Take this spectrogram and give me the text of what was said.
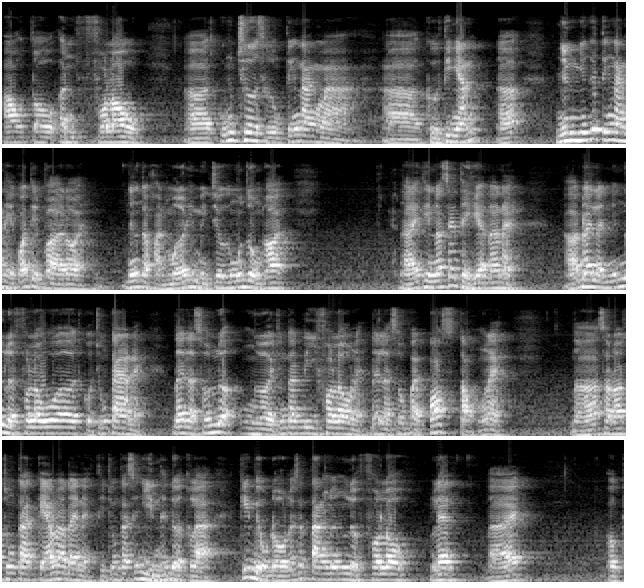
auto unfollow. Uh, cũng chưa sử dụng tính năng là ờ, uh, gửi tin nhắn. Đó. Nhưng những cái tính năng thì quá tuyệt vời rồi. Những tài khoản mới thì mình chưa có muốn dùng thôi. Đấy thì nó sẽ thể hiện ra này. Đó, đây là những lượt follower của chúng ta này. Đây là số lượng người chúng ta đi follow này. Đây là số bài post tổng này. Đó sau đó chúng ta kéo ra đây này thì chúng ta sẽ nhìn thấy được là cái biểu đồ nó sẽ tăng lên lượt follow lên. Đấy. Ok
